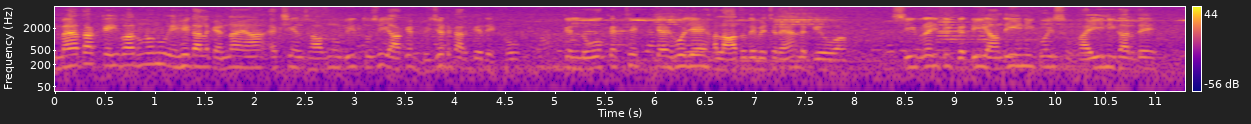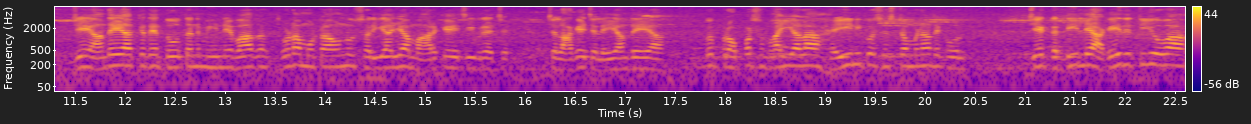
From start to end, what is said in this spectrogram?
ਮੈਂ ਤਾਂ ਕਈ ਵਾਰ ਉਹਨਾਂ ਨੂੰ ਇਹ ਗੱਲ ਕਹਿਣਾ ਆ ਐਕਸੀਅਨ ਸਾਹਿਬ ਨੂੰ ਵੀ ਤੁਸੀਂ ਆ ਕੇ ਵਿਜ਼ਿਟ ਕਰਕੇ ਦੇਖੋ ਕਿ ਲੋਕ ਇੱਥੇ ਕਿਹੋ ਜਿਹੇ ਹਾਲਾਤ ਦੇ ਵਿੱਚ ਰਹਿਣ ਲੱਗੇ ਹੋ ਆ ਸੀਵਰੇਜ ਦੀ ਗੱਡੀ ਆਂਦੀ ਹੀ ਨਹੀਂ, ਕੋਈ ਸਫ਼ਾਈ ਨਹੀਂ ਕਰਦੇ। ਜੇ ਆਂਦੇ ਆ ਕਿਤੇ 2-3 ਮਹੀਨੇ ਬਾਅਦ ਥੋੜਾ ਮੋਟਾ ਉਹਨੂੰ ਸਰੀਆ ਜਿਹਾ ਮਾਰ ਕੇ ਸੀਵਰੇਜ 'ਚ ਚਲਾ ਕੇ ਚਲੇ ਜਾਂਦੇ ਆ। ਕੋਈ ਪ੍ਰੋਪਰ ਸਫ਼ਾਈ ਵਾਲਾ ਹੈ ਹੀ ਨਹੀਂ ਕੋਈ ਸਿਸਟਮ ਇਹਨਾਂ ਦੇ ਕੋਲ। ਜੇ ਗੱਡੀ ਲਿਆ ਕੇ ਹੀ ਦਿੱਤੀ ਉਹ ਆ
